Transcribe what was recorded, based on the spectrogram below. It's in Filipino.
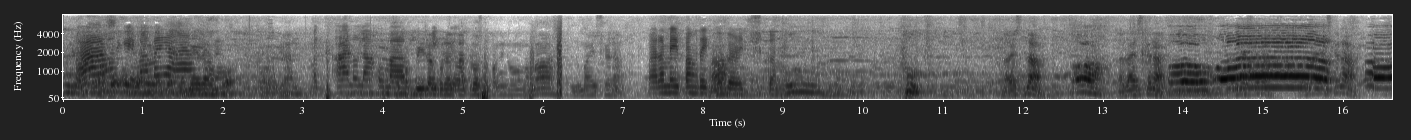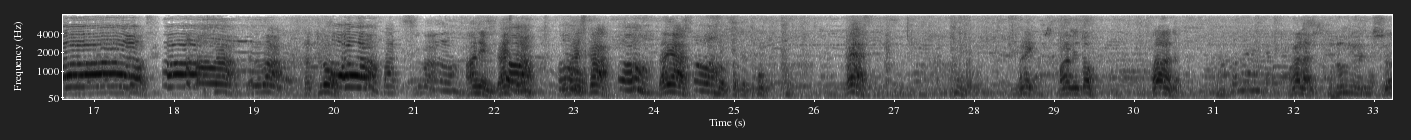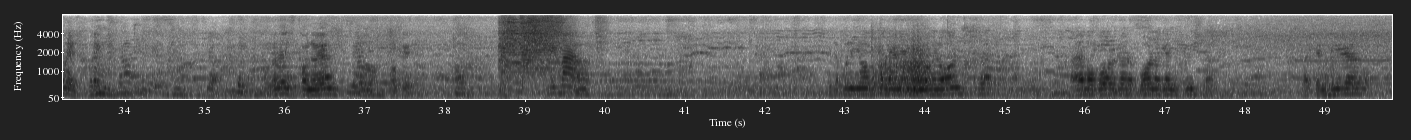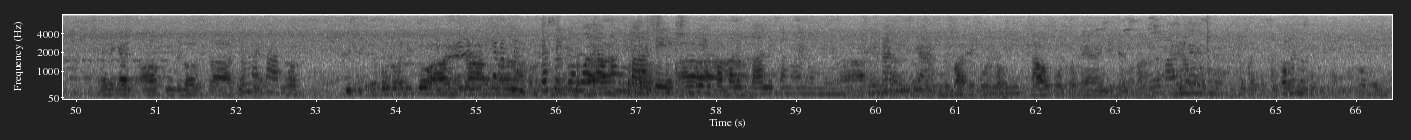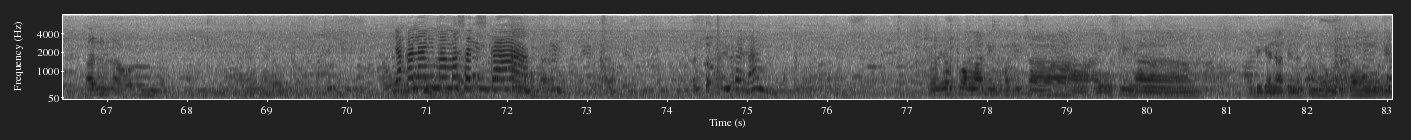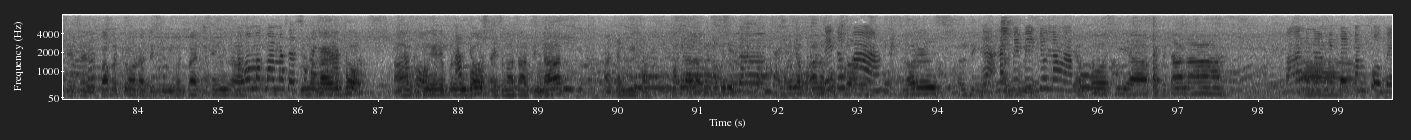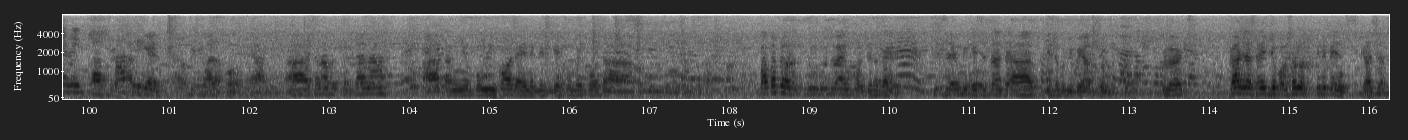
mo. Ah, sige, mamaya. May lang po. Oh, yan. Mag, ano lang ako So, mag pagbilang ko ng tatlo sa Panginoong Ama, lumayas ka na. Para may pang recoverage kami. Layas na. Ah. Lalayas ka na. Oh, Lalayas ka na. Diyos. Isa, dalawa, tatlo, apat, lima, anim. Layas ka na. Lumayas ka. Layas. Pasok. Layas. Balik. Pangalan ito. Pangalan. Pangalan. Lawrence. Balik. Yeah. Lawrence, ikaw na yan? Okay. Diba? Ah. Kita po ninyo ang kapangyarihan ng Panginoon. I am a born, born again Christian. I can heal any kind of evil uh, sickness. No? Ito pong kapatid ko ay isang uh, Kasi kung wala kang body, hindi yan pabalik-balik ang ano mo. Ah, may bati po to. Tao po to, kaya hindi siya makano. Okay na po. Okay. Ano lang ako nung ano. Diyan ka lang, imamassage ka. So yun po ang ating kapatid sa INC na nabigyan natin ng tulong. Ito pong cases sa nagpapatrol at naglingkod pa sa inyo. Ako magmamassage sa kanya. po, ang Ako. kapangyarihan po ng Ako. Diyos ay sumasa atin lahat at nag-iisa. Pakilala ka kapatid. Dito po? ka. Lawrence. Yeah, nagbibideo lang Yan ako. po si ah, Kapitana Pang ano namin to, pang coverage. Abigail. Kala po. Ayan. Ah, salamat Kapitana. At ang inyong pong lingkod ay nagbibigay po kayo po sa paglilingkod ng pagsuka. Papator at lingkod rin po, John Kairi. This is MK Sutante at DWB at Colbert. Colbert. Gracias, Radio po. Salute, Philippines. Gracias.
